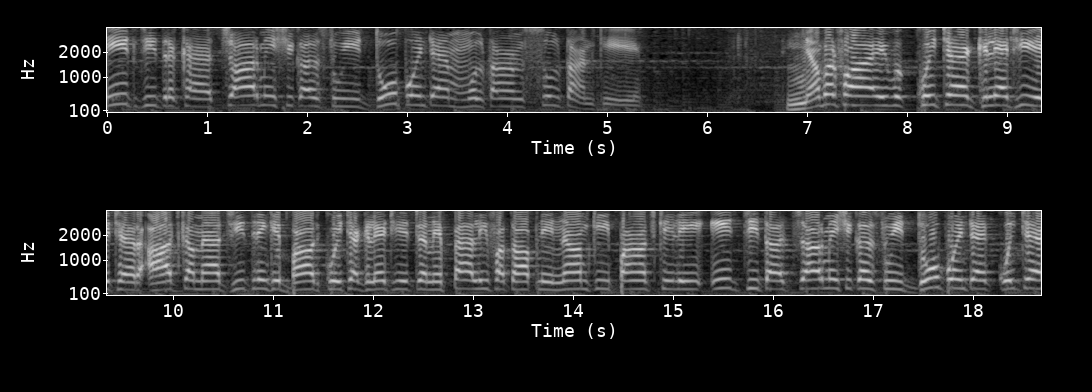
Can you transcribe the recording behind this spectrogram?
एक जीत रखा है, चार में शिकस्त हुई, दो पॉइंट है मुल्तान सुल्तान के। नंबर फाइव कोयटा ग्लैडिएटर आज का मैच जीतने के बाद कोयटा ग्लैडिएटर ने पहली फतह अपने नाम की पाँच खेले एक जीता, चार में शिकस्त हुई, दो पॉइंट है कोयटा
